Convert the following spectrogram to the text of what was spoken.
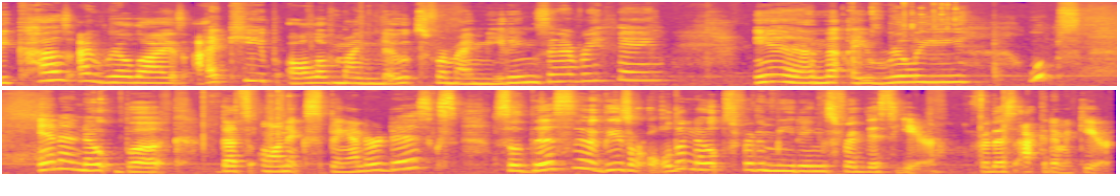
because I realize I keep all of my notes for my meetings and everything in a really, whoops, in a notebook that's on expander discs. So this, uh, these are all the notes for the meetings for this year, for this academic year.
